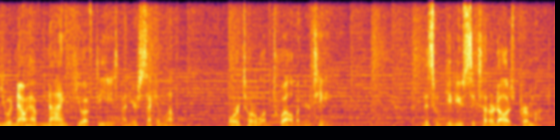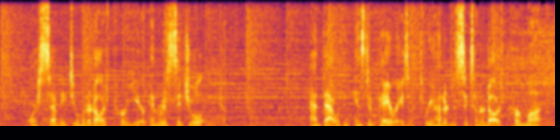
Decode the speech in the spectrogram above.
you would now have nine QFDs on your second level, or a total of 12 on your team. This would give you $600 per month or $7,200 per year in residual income. Add that with an instant pay raise of $300 to $600 per month,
